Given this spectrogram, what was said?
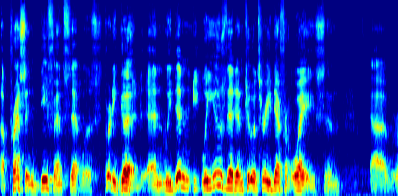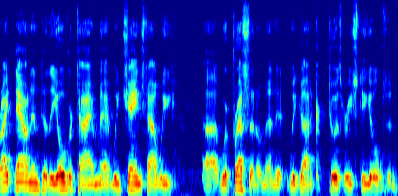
a pressing defense that was pretty good, and we didn't we used it in two or three different ways, and uh, right down into the overtime, uh, we changed how we uh, were pressing them, and it, we got two or three steals, and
